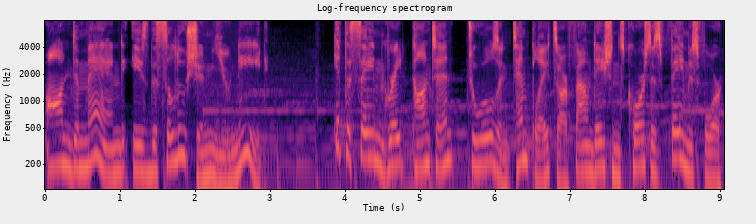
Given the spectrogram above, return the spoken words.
on Demand is the solution you need. Get the same great content, tools, and templates our Foundations course is famous for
